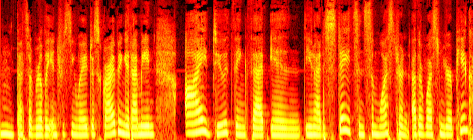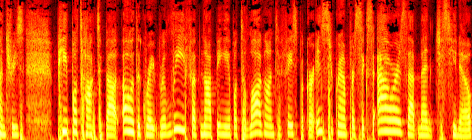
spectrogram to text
Mm, that's a really interesting way of describing it. I mean, I do think that in the United States and some Western, other Western European countries, people talked about, oh, the great relief of not being able to log on to Facebook or Instagram for six hours. That meant just, you know,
